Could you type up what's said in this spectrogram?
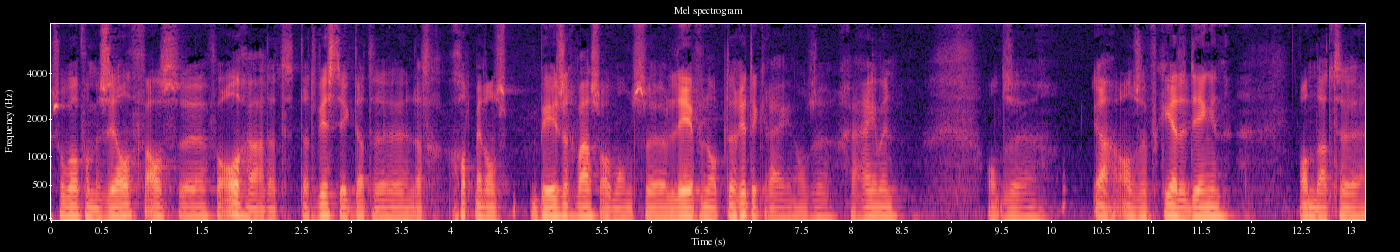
Zowel voor mezelf als voor Olga. Dat, dat wist ik, dat, dat God met ons bezig was om ons leven op de rit te krijgen. Onze geheimen, onze, ja, onze verkeerde dingen om, dat, uh,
